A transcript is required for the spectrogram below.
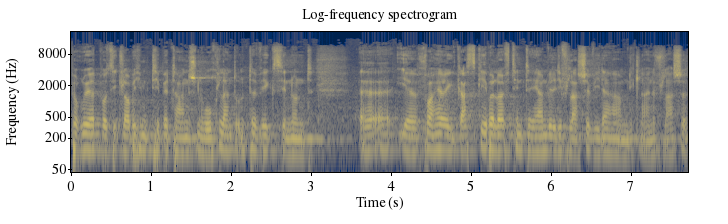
berührt, wo Sie, glaube ich, im tibetanischen Hochland unterwegs sind und äh, Ihr vorheriger Gastgeber läuft hinterher und will die Flasche wieder haben, die kleine Flasche.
